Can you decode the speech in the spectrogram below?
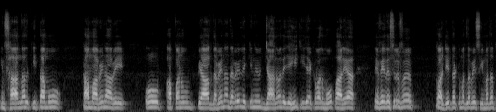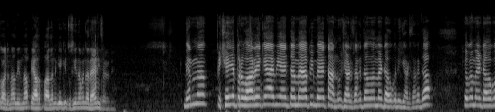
ਇਨਸਾਨ ਨਾਲ ਕੀਤਾ ਮੋਹ ਕੰਮ ਆਵੇ ਨਾ ਆਵੇ, ਉਹ ਆਪਾਂ ਨੂੰ ਪਿਆਰ ਦਵੇ ਨਾ ਦਵੇ, ਲੇਕਿਨ ਜਾਨਵਰ ਅਜਿਹੀ ਚੀਜ਼ ਹੈ, ਇੱਕ ਵਾਰ ਮੋਹ ਪਾ ਲਿਆ ਤੇ ਫਿਰ ਸਿਰਫ ਤੁਹਾਡੇ ਤੱਕ ਮਤਲਬ ਇਹ ਸੀਮਾ ਦਾ ਤੁਹਾਡੇ ਨਾਲ ਇੰਨਾ ਪਿਆਰ ਪਾ ਲੈਣਗੇ ਕਿ ਤੁਸੀਂ ਇਹਨਾਂ ਬਿਨਾਂ ਰਹਿ ਨਹੀਂ ਸਕਦੇ। ਮੇਰੇ ਨਾਲ ਪਿੱਛੇ ਜੇ ਪਰਿਵਾਰ ਨੇ ਕਿਹਾ ਵੀ ਐਦਾਂ ਮੈਂ ਵੀ ਮੈਂ ਤੁਹਾਨੂੰ ਛੱਡ ਸਕਦਾ ਵਾਂ, ਮੈਂ ਡੌਗ ਨਹੀਂ ਛੱਡ ਸਕਦਾ, ਕਿਉਂਕਿ ਮੈਂ ਡੌਗ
